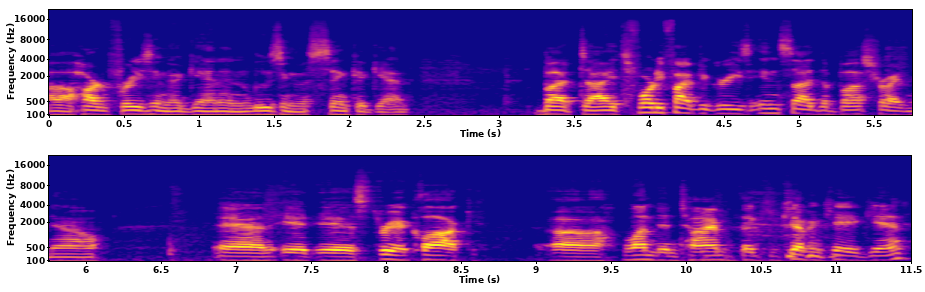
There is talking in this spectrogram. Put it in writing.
uh, hard freezing again and losing the sink again. But uh, it's 45 degrees inside the bus right now, and it is 3 o'clock uh, London time. Thank you, Kevin K, again.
